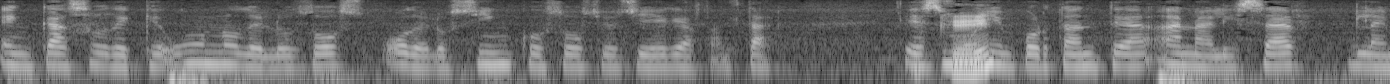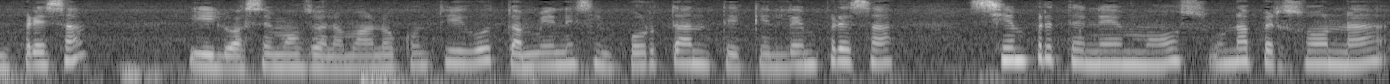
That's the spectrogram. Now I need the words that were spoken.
en caso de que uno de los dos o de los cinco socios llegue a faltar. Es muy importante analizar la empresa y lo hacemos de la mano contigo. También es importante que en la empresa siempre tenemos una persona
